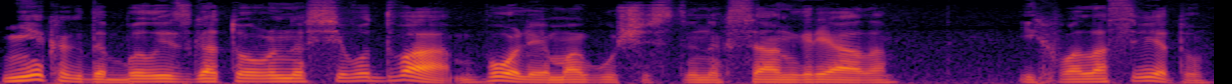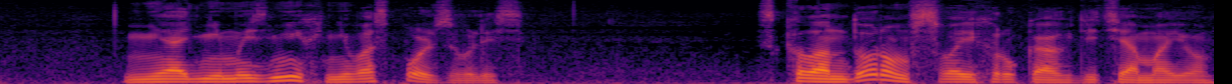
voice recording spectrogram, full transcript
Некогда было изготовлено всего два более могущественных Сангриала, и хвала свету, ни одним из них не воспользовались. С Каландором в своих руках, дитя мое,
